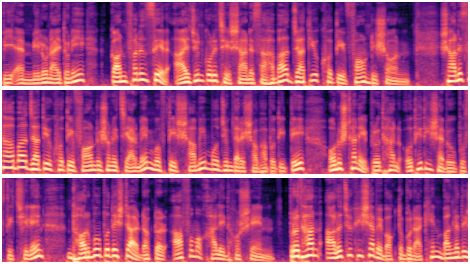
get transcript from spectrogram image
বিএম মিলনায়তনে কনফারেন্সের আয়োজন করেছে শানে সাহাবা জাতীয় ক্ষতি ফাউন্ডেশন। শানে সাহাবা জাতীয় ক্ষতি ফাউন্ডেশনের চেয়ারম্যান মুফতি শামীম মজুমদারের সভাপতিত্বে অনুষ্ঠানে প্রধান অতিথি হিসাবে উপস্থিত ছিলেন ধর্ম উপদেষ্টা ড আফম খালিদ হোসেন। প্রধান আলোচক হিসাবে বক্তব্য রাখেন বাংলাদেশ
